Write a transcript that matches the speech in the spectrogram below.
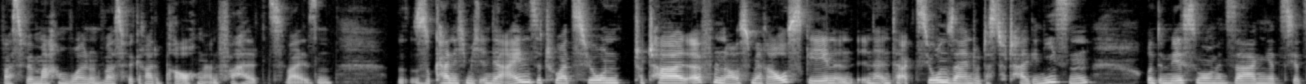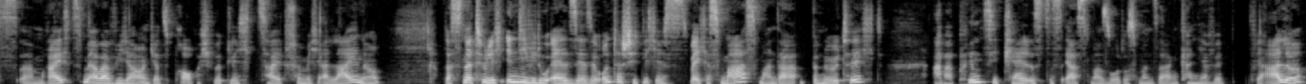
was wir machen wollen und was wir gerade brauchen an Verhaltensweisen. So kann ich mich in der einen Situation total öffnen, aus mir rausgehen, in, in der Interaktion sein und das total genießen und im nächsten Moment sagen, jetzt, jetzt ähm, reicht's mir aber wieder und jetzt brauche ich wirklich Zeit für mich alleine. Das ist natürlich individuell sehr, sehr unterschiedlich welches Maß man da benötigt. Aber prinzipiell ist es erstmal so, dass man sagen kann, ja, wir, wir alle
